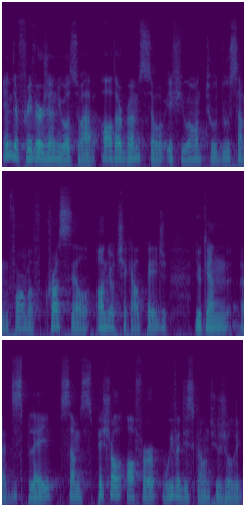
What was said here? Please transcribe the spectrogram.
In the free version, you also have order bumps. So if you want to do some form of cross sell on your checkout page, you can uh, display some special offer with a discount usually.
